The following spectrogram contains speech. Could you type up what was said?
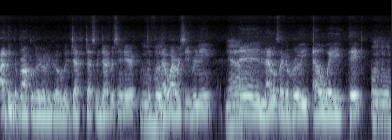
I think the Broncos are going to go with Jeff Justin Jefferson here to Mhm. fill that wide receiver need, Yeah. and that looks like a really Elway pick. Mm-hmm.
